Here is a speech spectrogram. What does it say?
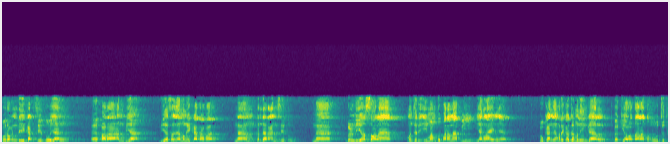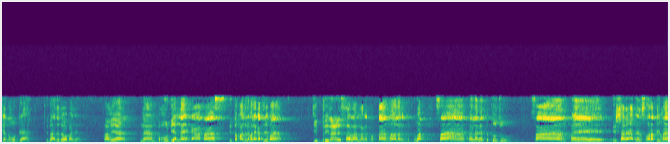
Buruknya diikat di situ yang eh, para anbiya biasanya mengikat apa? Enam kendaraan di situ. Nah, beliau sholat menjadi imam untuk para nabi yang lainnya. Bukannya mereka sudah meninggal, bagi Allah Taala untuk mewujudkan itu mudah. Itu ada jawabannya. Paham ya? Nah, kemudian naik ke atas ditemani oleh malaikat siapa? Jibril alaihissalam langit pertama, langit kedua, sampai langit ketujuh. Sampai disyariatkan sholat lima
